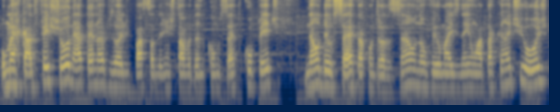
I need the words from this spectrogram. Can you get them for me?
o mercado fechou, né? Até no episódio passado a gente estava dando como certo copete, não deu certo a contratação, não veio mais nenhum atacante, e hoje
